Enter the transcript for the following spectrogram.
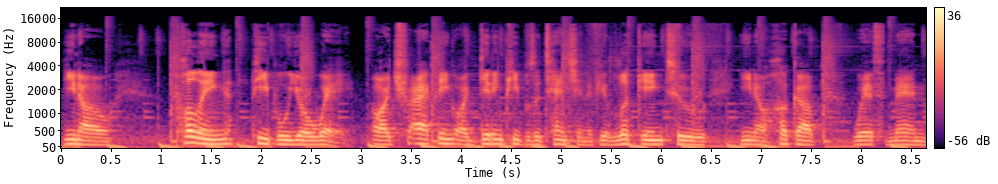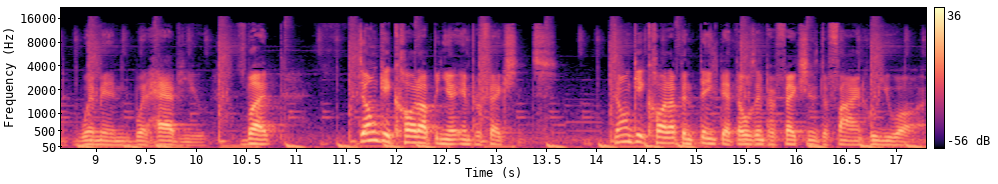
you know, pulling people your way or attracting or getting people's attention if you're looking to, you know, hook up with men, women, what have you. But don't get caught up in your imperfections. Don't get caught up and think that those imperfections define who you are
